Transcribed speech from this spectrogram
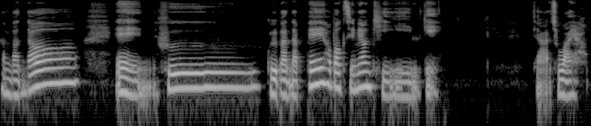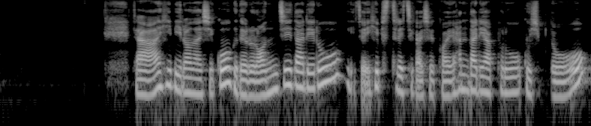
한 번 더. and 후. 골반 앞에 허벅지면 길게. 자, 좋아요. 자, 힙 일어나시고 그대로 런지 다리로 이제 hip stretch 가실 거예요. 한 다리 앞으로 90도.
